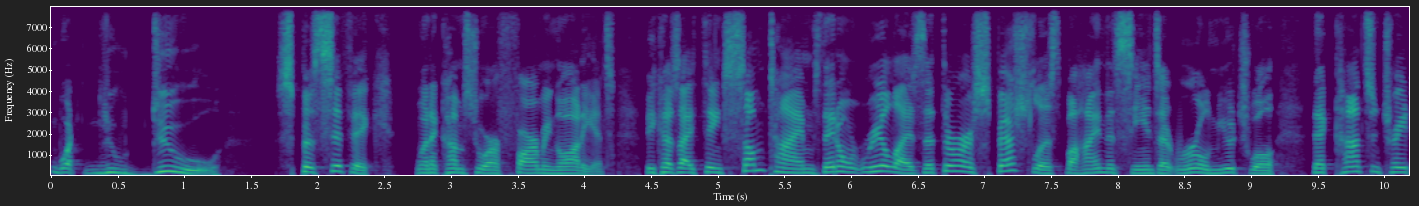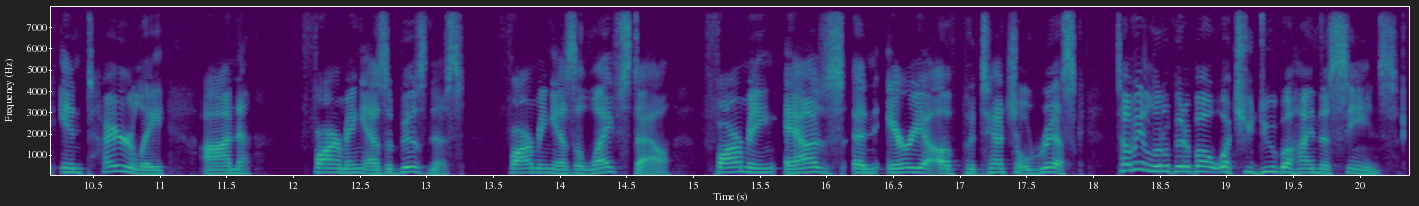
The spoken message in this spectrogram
what you do specific when it comes to our farming audience because I think sometimes they don't realize that there are specialists behind the scenes at Rural Mutual that concentrate entirely on farming as a business farming as a lifestyle, farming as an area of potential risk. Tell me a little bit about what you do behind the scenes.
